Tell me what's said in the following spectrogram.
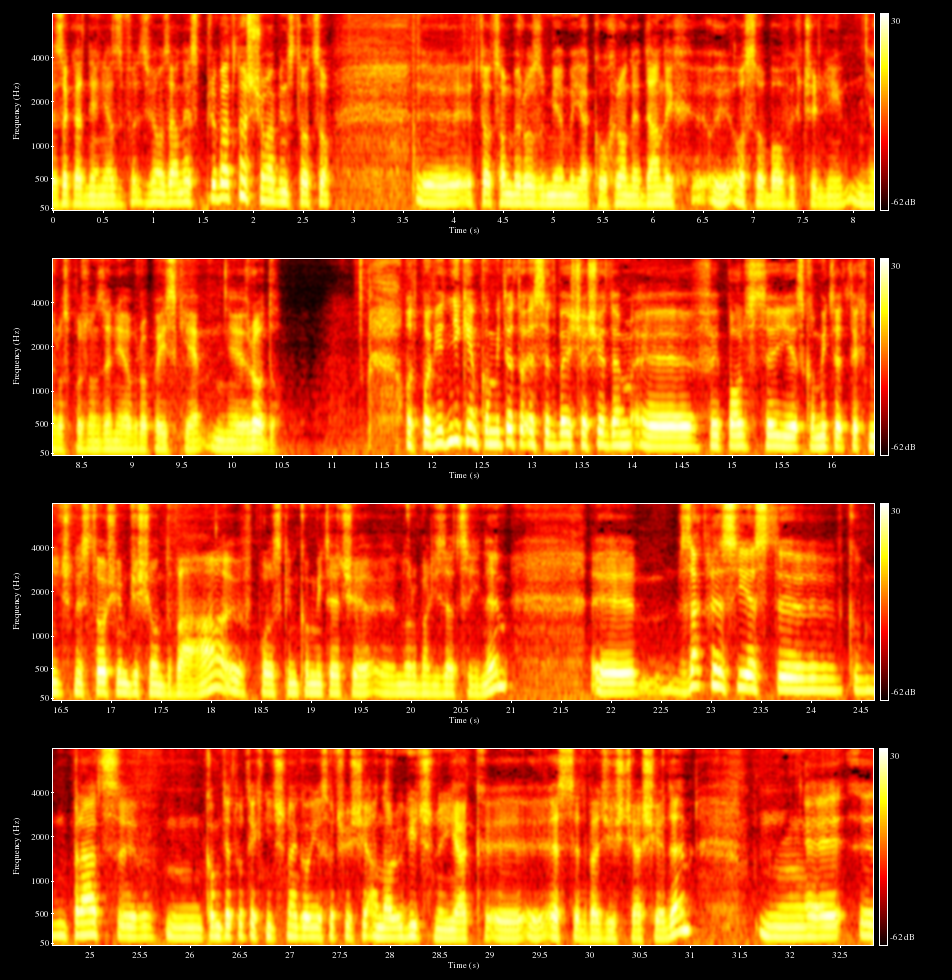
e, zagadnienia związane z prywatnością, a więc to, co y, to, co my rozumiemy jako ochronę danych osobowych, czyli rozporządzenie europejskie RODO. Odpowiednikiem Komitetu SC27 w Polsce jest Komitet Techniczny 182 w Polskim Komitecie Normalizacyjnym. Zakres jest prac Komitetu Technicznego jest oczywiście analogiczny jak SC27.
